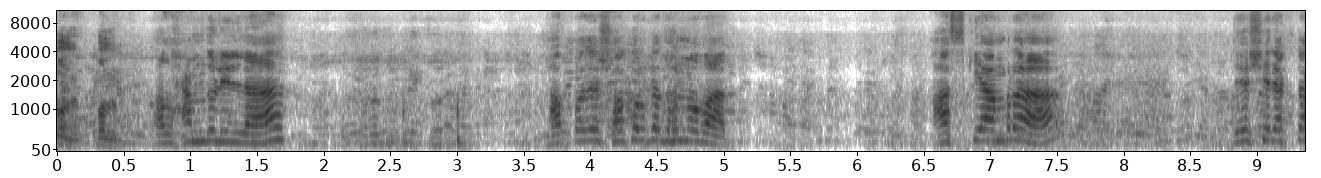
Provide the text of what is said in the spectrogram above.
বলুন বলুন। আলহামদুলিল্লাহ। আপনাদের সকলকে ধন্যবাদ। আজকে আমরা দেশের একটা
